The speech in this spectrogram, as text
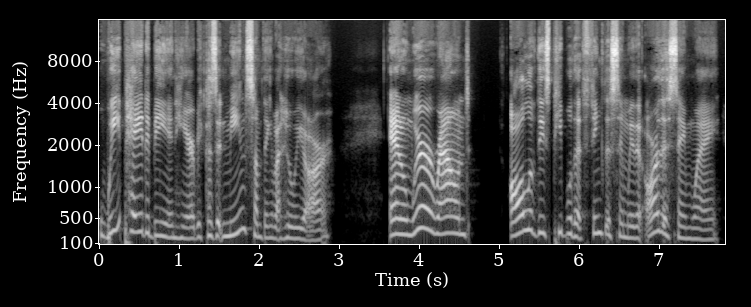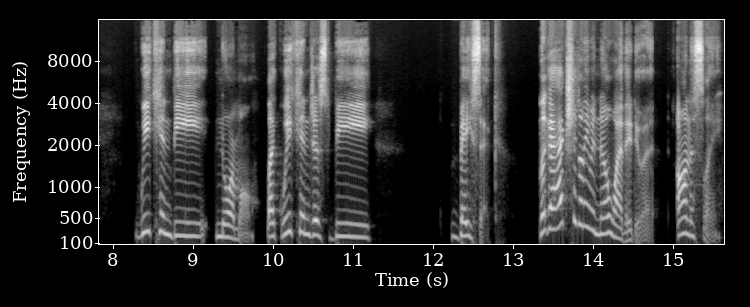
We pay to be in here because it means something about who we are. And when we're around all of these people that think the same way, that are the same way, we can be normal. Like we can just be basic. Like I actually don't even know why they do it, honestly,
